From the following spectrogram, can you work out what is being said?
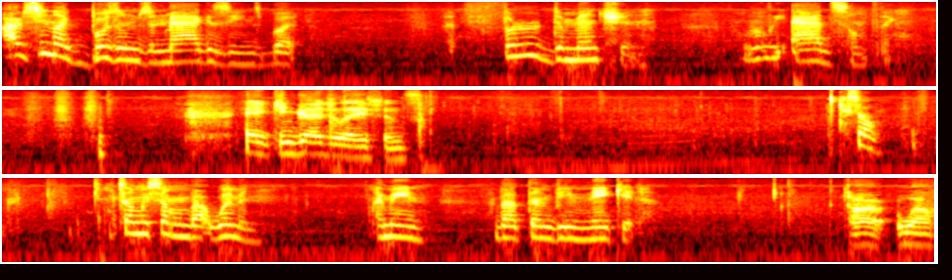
I've seen like bosoms in magazines, but that third dimension really adds something. Hey, congratulations. So, tell me something about women. I mean, about them being naked. Uh, well,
